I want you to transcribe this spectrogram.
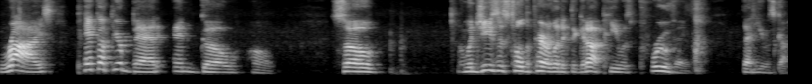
Rise, pick up your bed, and go home. So when Jesus told the paralytic to get up, he was proving that he was God.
